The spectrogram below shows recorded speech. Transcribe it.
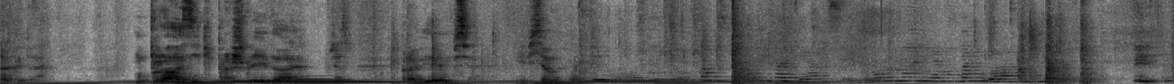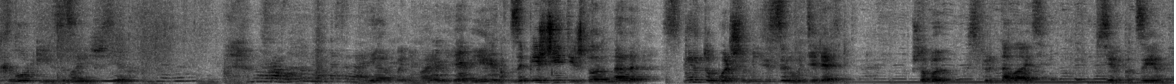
Так это, ну, праздники прошли, да, сейчас проверимся и все. Ты хлорки заморишь всех. Ну, работа у меня такая. Я понимаю, я верю. Запишите, что надо спирту больше в медицину выделять, чтобы спиртовать всех пациентов.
